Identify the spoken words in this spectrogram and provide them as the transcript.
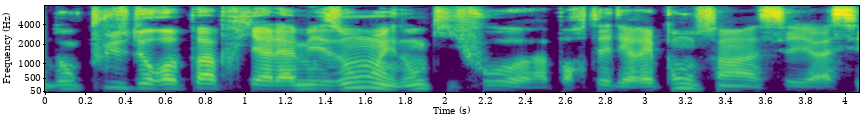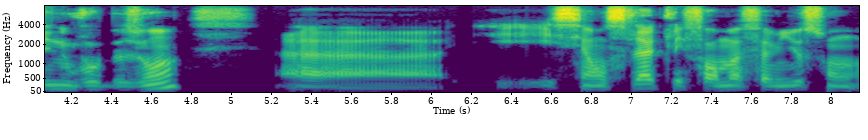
donc plus de repas pris à la maison et donc il faut apporter des réponses hein, à, ces, nouveaux besoins. et c'est en cela que les formats familiaux sont,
